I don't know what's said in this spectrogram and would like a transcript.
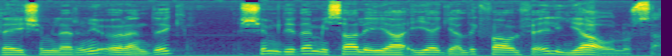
değişimlerini öğrendik. Şimdi de misali ya'ya geldik. Faul fiil ya olursa.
